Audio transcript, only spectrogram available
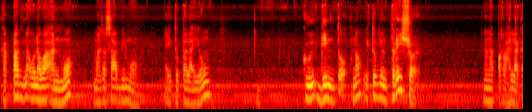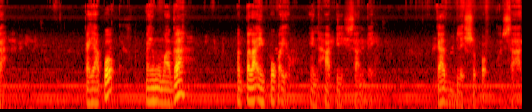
Kapag naunawaan mo, masasabi mo na ito pala yung ginto, no? Ito yung treasure na napakahalaga. Kaya po, ngayong umaga, pagpalain po kayo in happy Sunday. God bless you po sa,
